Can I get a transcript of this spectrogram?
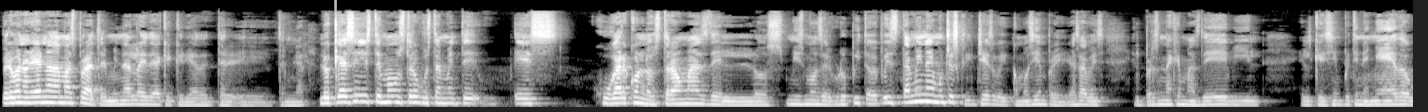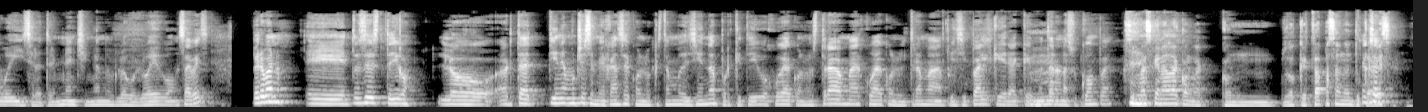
Pero bueno, ya nada más para terminar la idea que quería eh, terminar. Lo que hace este monstruo justamente es jugar con los traumas de los mismos del grupito. Pues también hay muchos clichés, güey, como siempre, ya sabes, el personaje más débil, el que siempre tiene miedo, güey, y se lo terminan chingando luego, luego, ¿sabes? Pero bueno, eh, entonces te digo, lo ahorita tiene mucha semejanza con lo que estamos diciendo, porque te digo, juega con los traumas, juega con el trama principal, que era que mataron a su compa. Sí, más que nada con, la, con lo que está pasando en tu Exacto. cabeza.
